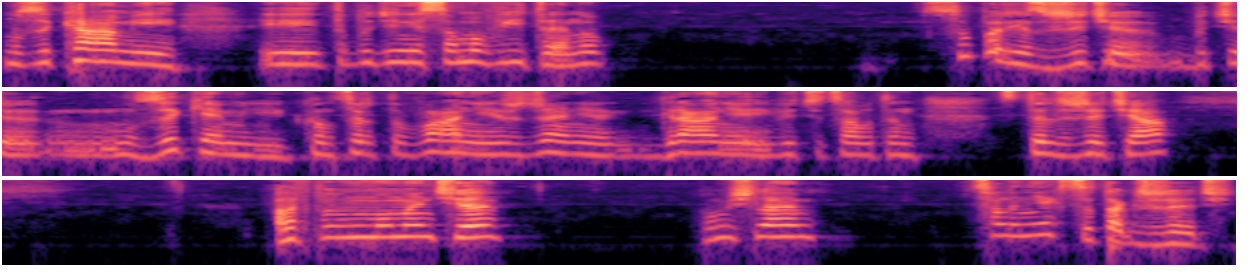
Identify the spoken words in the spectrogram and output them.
muzykami i to będzie niesamowite. No, super jest życie, bycie muzykiem i koncertowanie, jeżdżenie, granie i wiecie, cały ten styl życia. Ale w pewnym momencie pomyślałem, wcale nie chcę tak żyć.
